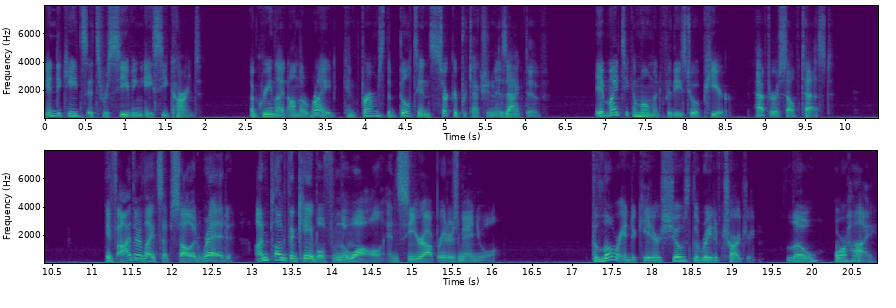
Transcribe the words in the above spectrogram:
indicates it's receiving AC current. A green light on the right confirms the built-in circuit protection is active. It might take a moment for these to appear after a self-test. If either lights up solid red, unplug the cable from the wall and see your operator's manual. The lower indicator shows the rate of charging, low or high.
